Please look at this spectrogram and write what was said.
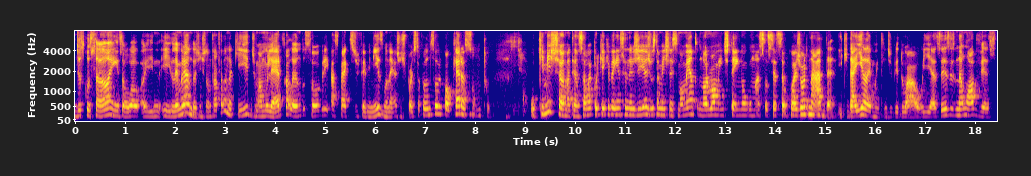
discussões ou e, e, lembrando a gente não está falando aqui de uma mulher falando sobre aspectos de feminismo né a gente pode estar falando sobre qualquer assunto o que me chama atenção é porque que vem essa energia justamente nesse momento. Normalmente tem alguma associação com a jornada e que daí ela é muito individual e às vezes não óbvias,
